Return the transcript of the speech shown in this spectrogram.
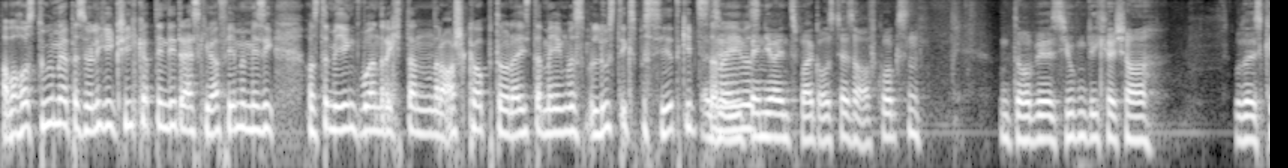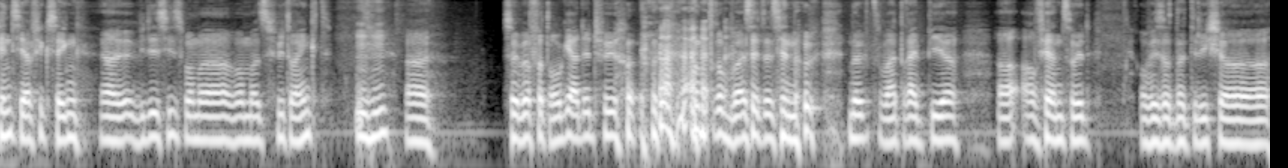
Aber hast du mal eine persönliche Geschichte gehabt in die 30 Jahren firmenmäßig? Hast du mal irgendwo einen rechten Rausch gehabt oder ist da mal irgendwas Lustiges passiert? Gibt's also da ich irgendwas? bin ja in zwei Gasthäusern aufgewachsen und da habe ich als Jugendlicher schon oder als Kind sehr viel gesehen, äh, wie das ist, wenn man, wenn man es viel trinkt. Mhm. Äh, selber vertrage ich auch nicht viel. und darum weiß ich, dass ich noch, noch zwei, drei Bier äh, aufhören sollte. Aber es hat natürlich schon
